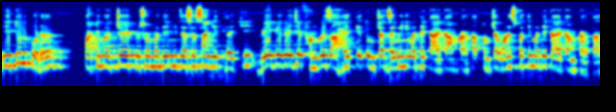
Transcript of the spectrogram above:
इथून पुढं पाठीमागच्या एपिसोडमध्ये मी जसं सांगितलं की वेगवेगळे जे फंगस आहेत ते तुमच्या जमिनीमध्ये काय काम करतात तुमच्या वनस्पतीमध्ये काय काम करतात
